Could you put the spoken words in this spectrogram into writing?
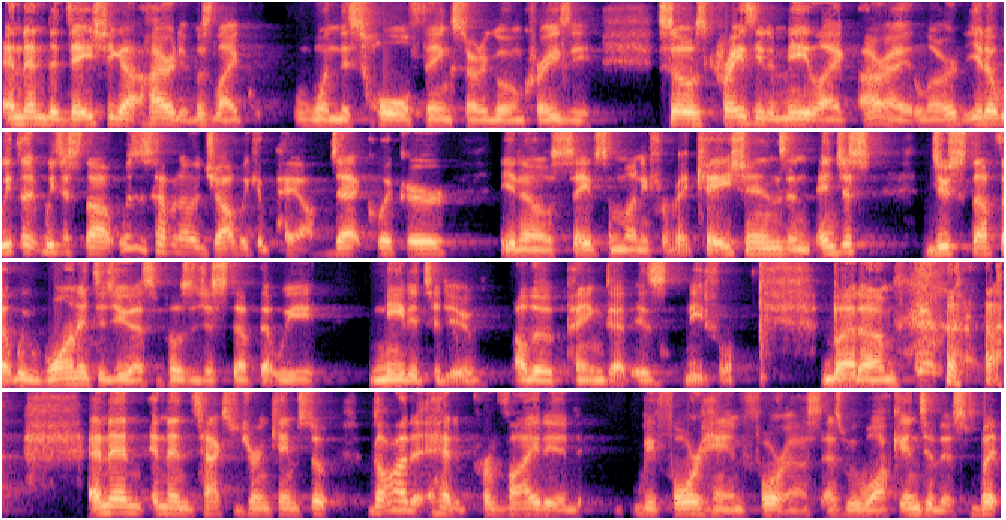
And then the day she got hired it was like when this whole thing started going crazy. So it was crazy to me like all right lord. You know we th- we just thought we'll just have another job. We could pay off debt quicker you know save some money for vacations and and just do stuff that we wanted to do as opposed to just stuff that we needed to do although paying debt is needful. But um and then and then tax return came. So god had provided beforehand for us as we walk into this. But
